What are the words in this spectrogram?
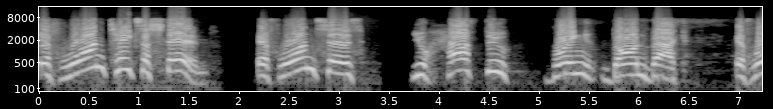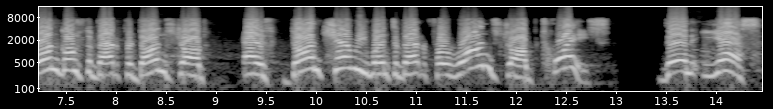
if Ron takes a stand, if Ron says you have to bring Don back, if Ron goes to bat for Don's job, as Don Cherry went to bat for Ron's job twice, then yes,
